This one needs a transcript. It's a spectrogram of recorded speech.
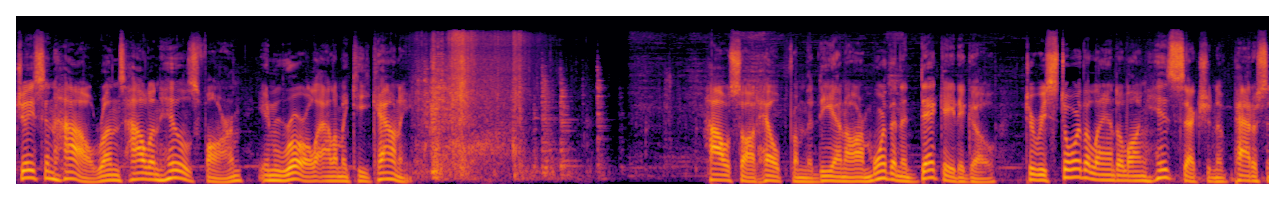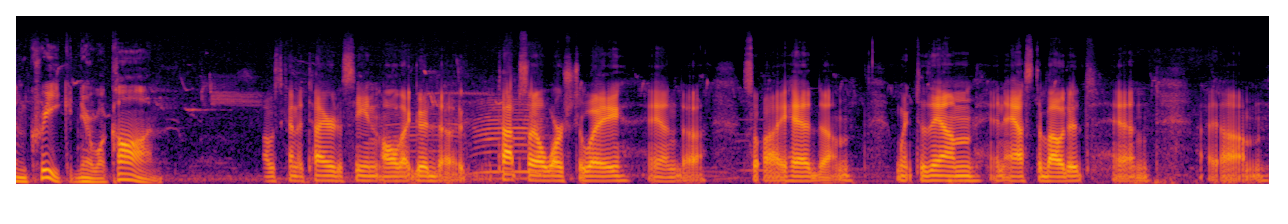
Jason Howe runs Howland Hills Farm in rural Allamakee County. Howe sought help from the DNR more than a decade ago to restore the land along his section of Patterson Creek near Waukon. I was kind of tired of seeing all that good uh, topsoil washed away, and uh, so I had um, went to them and asked about it, and I, um,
